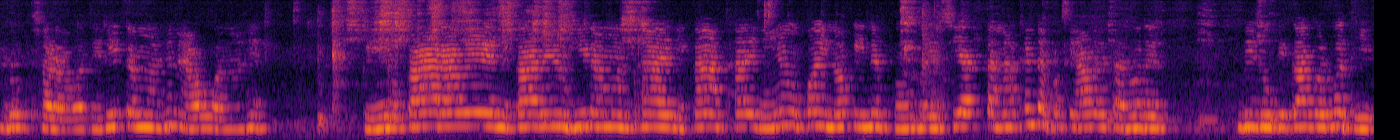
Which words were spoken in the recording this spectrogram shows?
દૂધ સડાવવાથી રિટર્નમાં છે ને આવવાના છે. એનો કાર આવે ને કાર એનું હીરામણ થાય, ને કાં થાય, ને એનું કંઈ નક્કી ને શિયાળતા નાખે ને પછી આવે તાર વરે બીજું કે કાગળ વધીએ.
